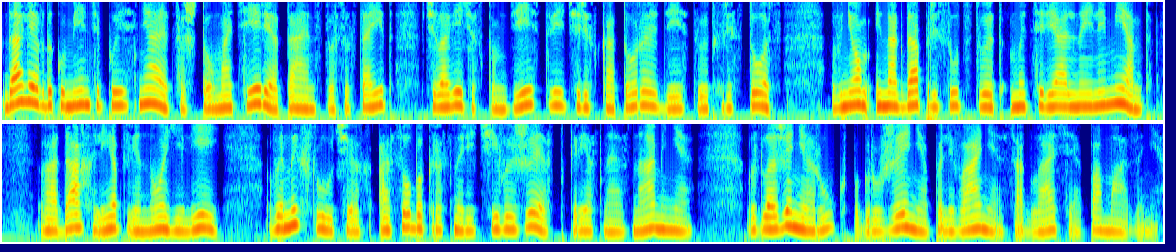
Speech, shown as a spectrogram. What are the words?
Далее в документе поясняется, что материя таинства состоит в человеческом действии, через которое действует Христос. В нем иногда присутствует материальный элемент – вода, хлеб, вино, елей. В иных случаях особо красноречивый жест, крестное знамение, возложение рук, погружение, поливание, согласие, помазание.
